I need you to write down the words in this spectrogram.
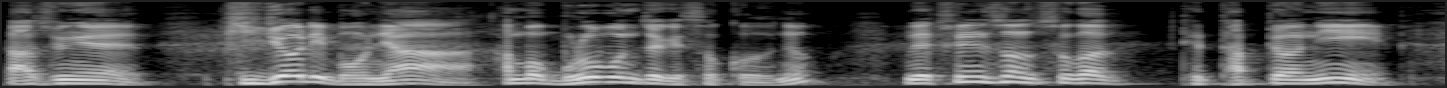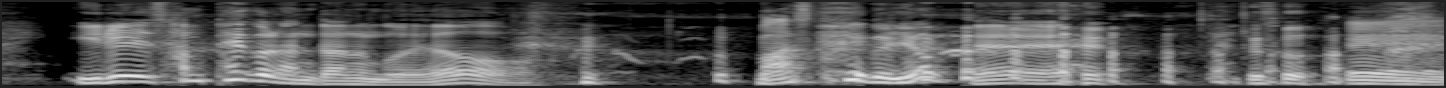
나중에 비결이 뭐냐 한번 물어본 적이 있었거든요. 근데 추신 선수가 대- 답변이 1일 3팩을 한다는 거예요. 마스크팩을요? 네. 그래서 예. 네.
